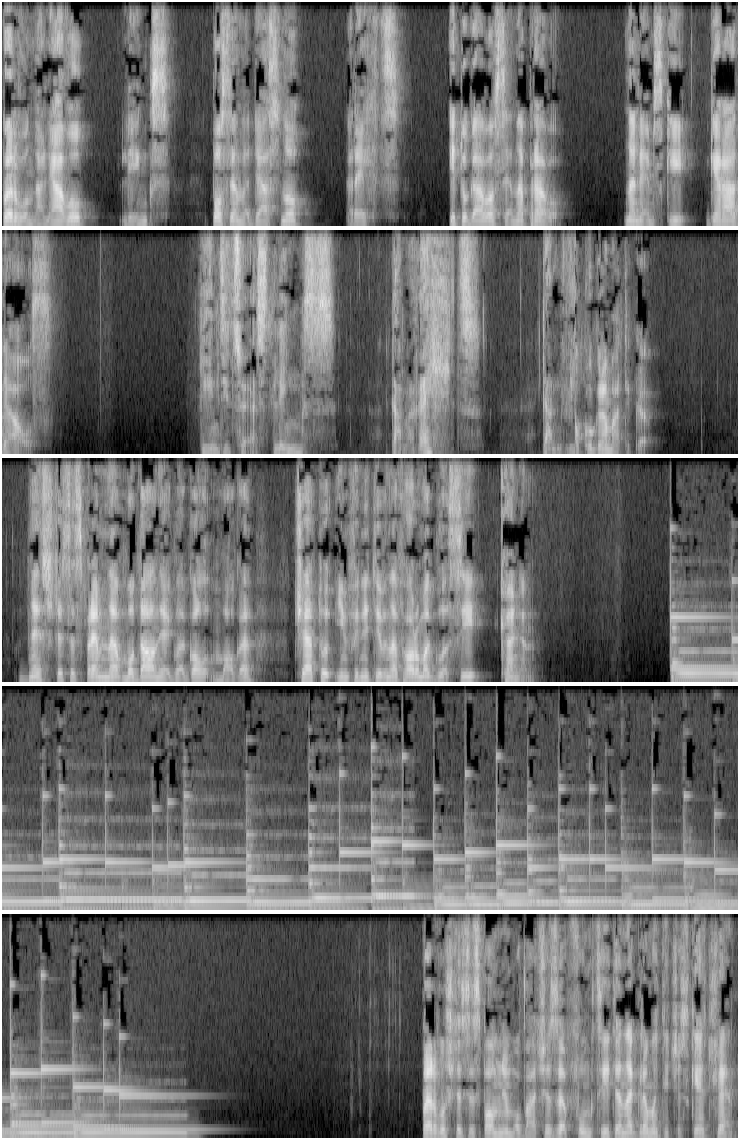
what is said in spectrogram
Първо наляво, линкс, после надясно, рехц и тогава все направо. На немски geradeaus. Gehen Sie zuerst links, dann rechts, dann wieder. Малко граматика. Днес ще се спрем на модалния глагол мога, чиято инфинитивна форма гласи können. Първо ще се спомним обаче за функциите на граматическия член.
